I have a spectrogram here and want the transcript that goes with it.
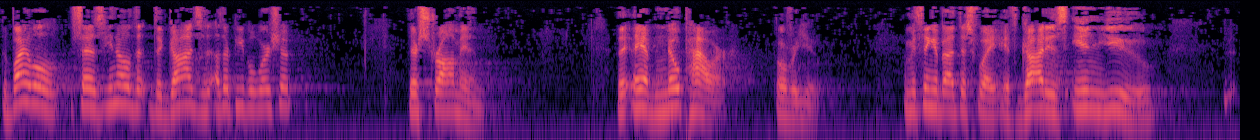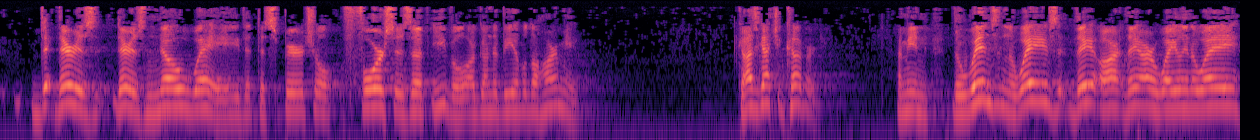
the Bible says, you know, that the gods that other people worship, they're straw men. They, they have no power over you. I mean, think about it this way. If God is in you, there is, there is no way that the spiritual forces of evil are going to be able to harm you. God's got you covered. I mean, the winds and the waves, they are, they are wailing away.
